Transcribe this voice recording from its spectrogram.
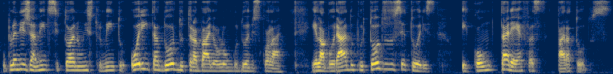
o planejamento se torna um instrumento orientador do trabalho ao longo do ano escolar, elaborado por todos os setores, e com tarefas para todos.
